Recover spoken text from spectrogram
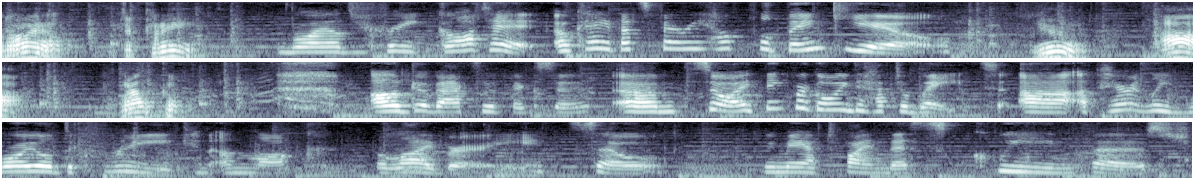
royal decree. Royal decree. Got it. Okay, that's very helpful. Thank you. You are welcome. I'll go back to the fix it. Um, so I think we're going to have to wait. Uh, apparently, royal decree can unlock the library, so we may have to find this queen first.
